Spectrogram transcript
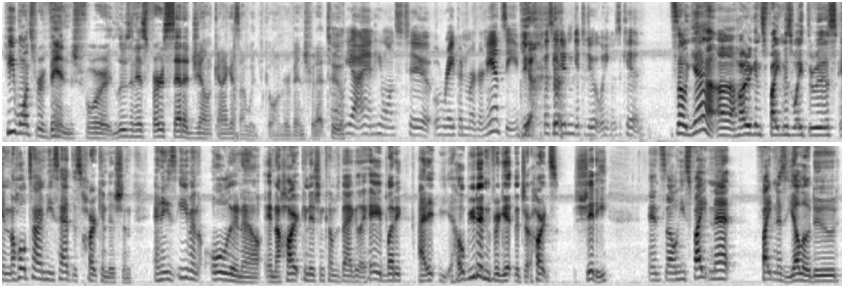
he wants revenge for losing his first set of junk. And I guess I would go on revenge for that too. Oh, yeah, and he wants to rape and murder Nancy. Yeah. Because he didn't get to do it when he was a kid. So yeah, uh, Hartigan's fighting his way through this, and the whole time he's had this heart condition, and he's even older now, and the heart condition comes back. He's like, "Hey, buddy, I did, hope you didn't forget that your heart's shitty," and so he's fighting that, fighting this yellow dude,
